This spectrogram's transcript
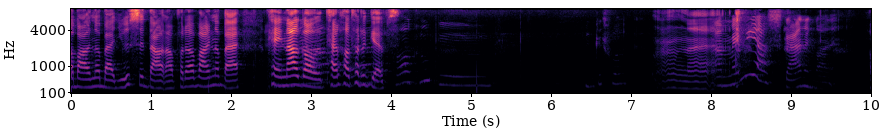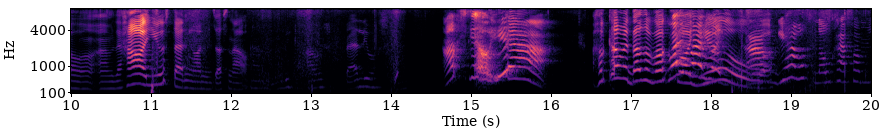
about in the bed. You sit down. I'll put the about in the bed. Okay, now go. Tell her to the gifts. Oh, cuckoo. Think it's work? Mm, Nah. Um, maybe I'm standing on it. Oh, um, how are you standing on it just now? Um, I was barely on. I'm still here. How come it doesn't work for you? Um, you have a snow cat for me?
